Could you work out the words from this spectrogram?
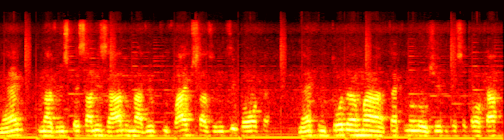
né, navio especializado, um navio que vai para os Estados Unidos e volta, né, com toda uma tecnologia de você colocar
